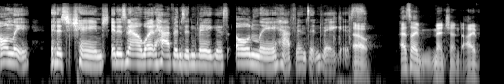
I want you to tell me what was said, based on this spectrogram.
Only it has changed. It is now what happens in Vegas only happens in Vegas. Oh, as I mentioned, I've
